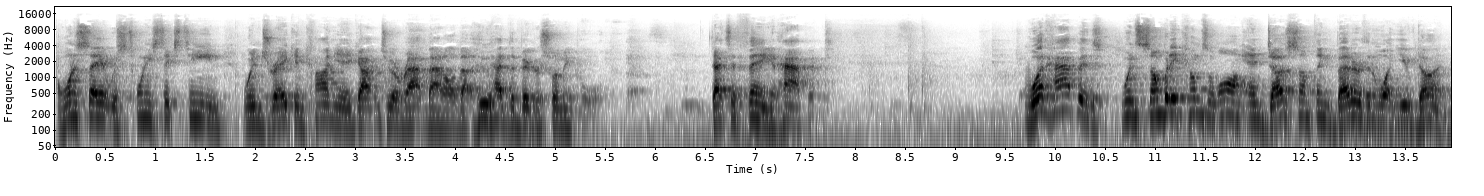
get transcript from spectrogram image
I want to say it was 2016 when Drake and Kanye got into a rap battle about who had the bigger swimming pool. That's a thing, it happened. What happens when somebody comes along and does something better than what you've done?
